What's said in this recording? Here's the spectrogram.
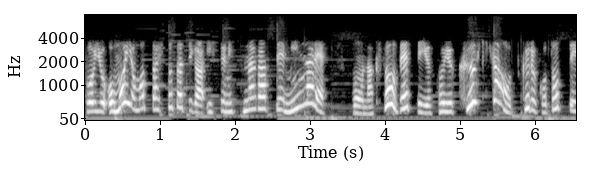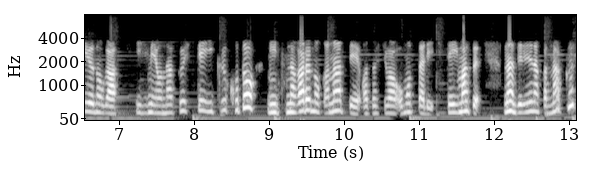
そういう思いを持った人たちが一緒につながって、みんなでもうなくそうぜっていう、そういう空気感を作ることっていうのが、いじめをなくしていくことにつながるのかなって私は思ったりしています。なんでね、なんかなくす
